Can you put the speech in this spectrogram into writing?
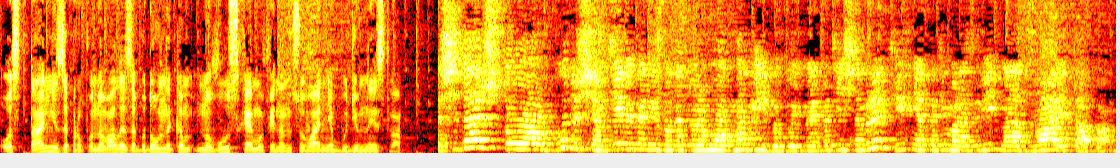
останні запропонували забудовникам нову схему фінансування будівництва. Считаю, что в будущем те механизмы, которые мог- могли бы быть на ипотечном рынке, их необходимо разделить на два этапа.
